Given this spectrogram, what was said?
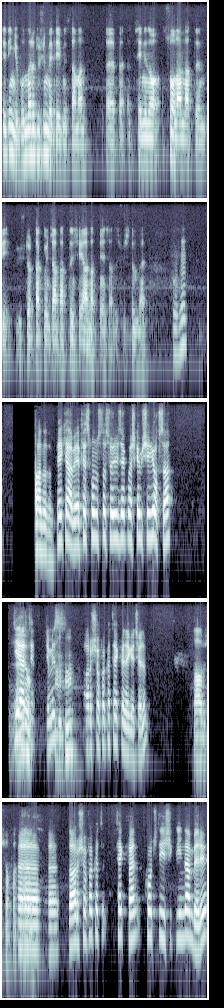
dediğin gibi bunları düşünmediğimiz zaman e, senin o son anlattığın bir 3-4 dakika önce anlattığın şeyi anlatmaya çalışmıştım ben. Hı hı. Anladım. Peki abi Efes konusunda söyleyecek başka bir şey yoksa diğer yok. temsilcimiz. Darüşşafaka Tekfen'e geçelim. Darüşşafaka Ee, evet. Darüşşafaka Tekfen koç değişikliğinden beri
